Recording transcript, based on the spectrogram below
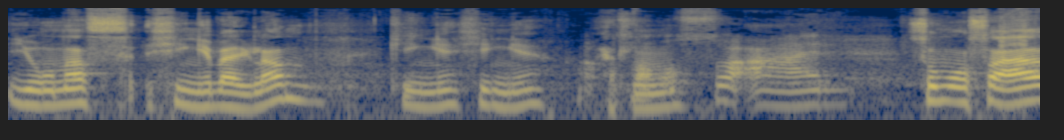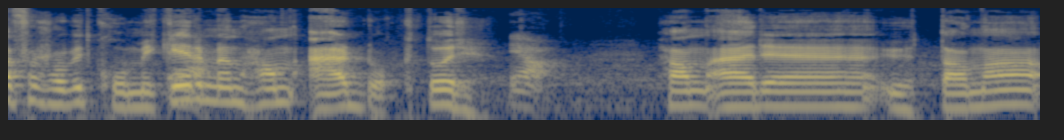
Jonas Kinge Bergland Kinge, Kinge, et eller annet. Som også er Som også er for så vidt komiker, Ja. men han er doktor. Ja. Han er uh, utdanna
